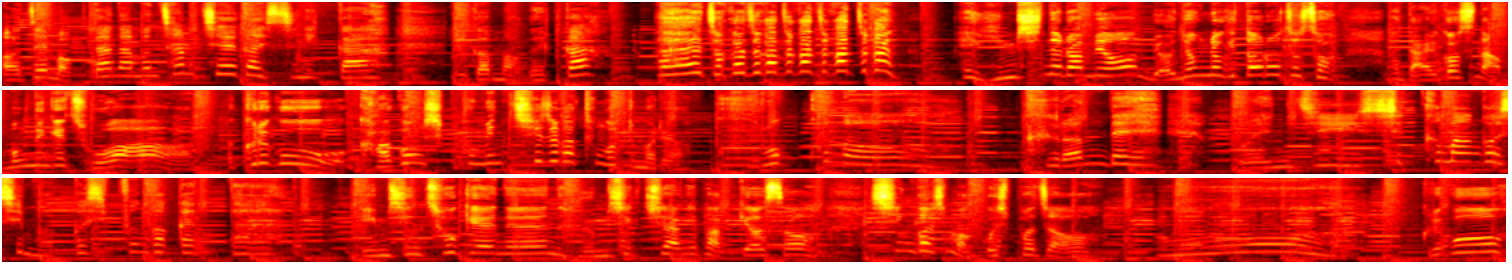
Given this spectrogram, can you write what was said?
어제 먹다 남은 참치회가 있으니까 이거 먹을까? 아, 잠깐 잠깐 잠깐 잠깐 잠깐. 에, 임신을 하면 면역력이 떨어져서 날 것은 안 먹는 게 좋아. 그리고 가공식품인 치즈 같은 것도 말이야. 그렇구나. 그런데 왠지 시큼한 것이 먹고 싶은 것 같아. 임신 초기에는 음식 취향이 바뀌어서 신것이 먹고 싶어져. 오, 그리고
